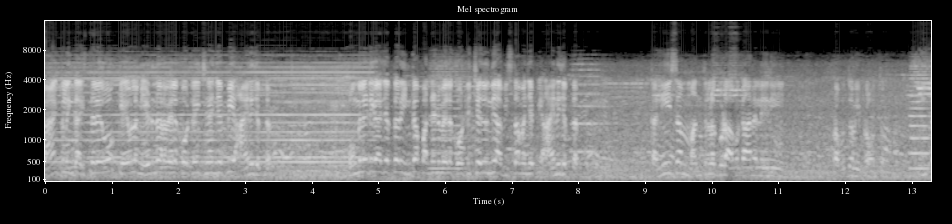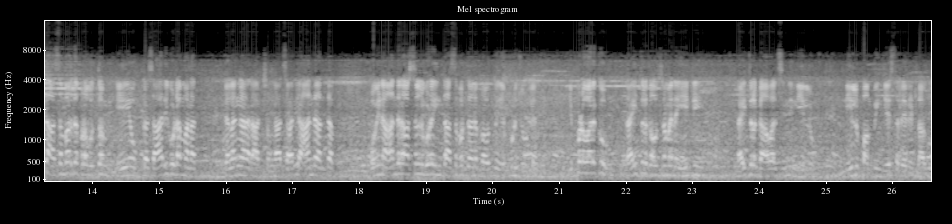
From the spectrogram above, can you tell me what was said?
బ్యాంకులు ఇంకా ఇస్తలేవు కేవలం ఏడున్నర వేల కోట్లు ఇచ్చినని చెప్పి ఆయనే చెప్తారు. పొంగులేటి గారు చెప్తారు ఇంకా పన్నెండు వేల కోట్లు ఇచ్చేది ఉంది అవి ఇస్తామని చెప్పి ఆయనే చెప్తారు. కనీసం మంత్రులకు కూడా అవగాహన లేని ప్రభుత్వం ఈ ప్రభుత్వం. ఇంత అసమర్థ ప్రభుత్వం ఏ ఒక్కసారి కూడా మన తెలంగాణ రాష్ట్రం కాదు సారీ ఆంధ్ర అంతా పోయిన ఆంధ్ర రాష్ట్రంలో కూడా ఇంత అసమర్థమైన ప్రభుత్వం ఎప్పుడు చూడలేదు. ఇప్పటి వరకు రైతులకు అవసరమైన ఏంటి? రైతులకు కావాల్సింది నీళ్ళు. నీళ్ళు పంపింగ్ చేస్తలేరు ఎట్లాగూ.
